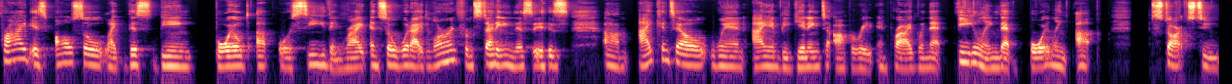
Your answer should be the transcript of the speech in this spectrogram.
pride is also like this being boiled up or seething, right? And so, what I learned from studying this is um, I can tell when I am beginning to operate in pride, when that feeling, that boiling up, starts to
